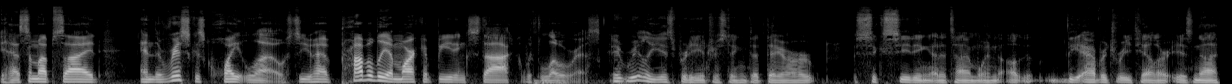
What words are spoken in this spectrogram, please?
it has some upside and the risk is quite low. So you have probably a market beating stock with low risk. It really is pretty interesting that they are succeeding at a time when uh, the average retailer is not.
